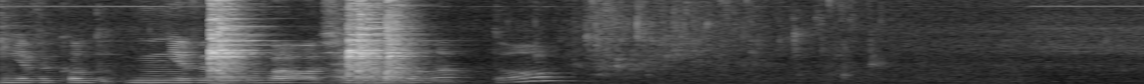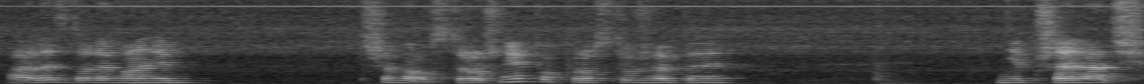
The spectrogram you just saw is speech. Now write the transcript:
nie, nie wygotowała się ponadto. Ale z dolewaniem trzeba ostrożnie, po prostu, żeby nie przelać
